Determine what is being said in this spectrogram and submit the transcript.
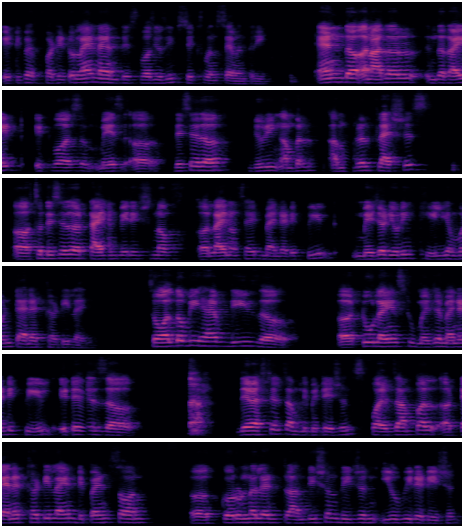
8542 line and this was using 6173. And another in the right, it was measured, this is a during umbral, umbral flashes uh, so this is a time variation of uh, line of sight magnetic field measured during helium-1 10 at 30 line. So although we have these uh, uh two lines to measure magnetic field, it is uh, there are still some limitations. For example, a 10 at 30 line depends on uh, coronal and transition region UV radiation,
